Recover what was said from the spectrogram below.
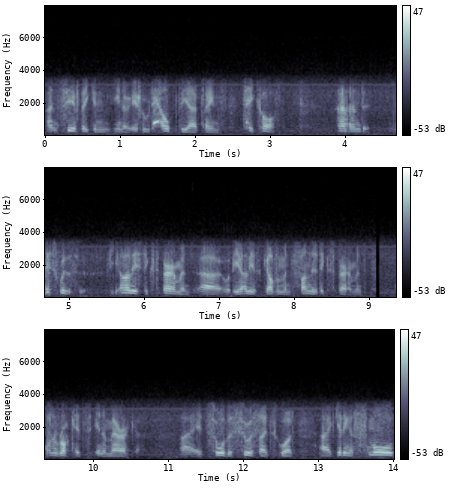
and see if they can, you know, if it would help the airplanes take off. And this was the earliest experiment, uh, or the earliest government-funded experiment on rockets in America. Uh, it saw the Suicide Squad uh, getting a small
